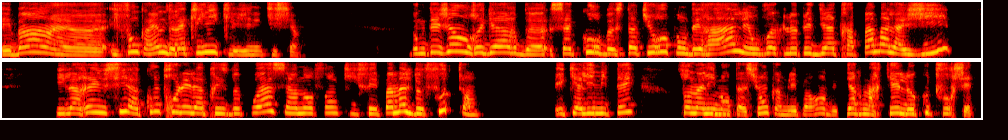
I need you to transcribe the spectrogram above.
Eh bien, euh, ils font quand même de la clinique, les généticiens. Donc déjà, on regarde sa courbe staturopondérale et on voit que le pédiatre a pas mal agi. Il a réussi à contrôler la prise de poids. C'est un enfant qui fait pas mal de foot et qui a limité son alimentation, comme les parents avaient bien remarqué, le coup de fourchette.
